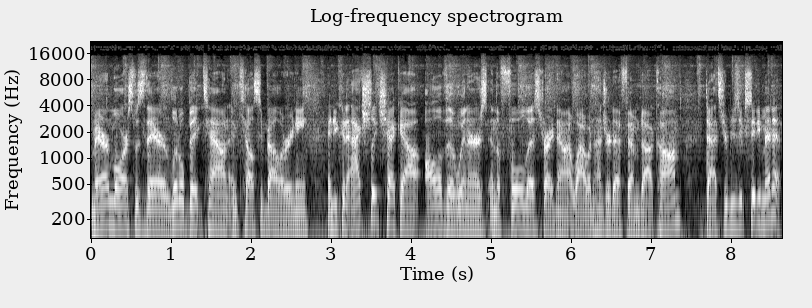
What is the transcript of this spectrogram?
Maren Morris was there, Little Big Town, and Kelsea Ballerini. And you can actually check out all of the winners and the full list right now at y100fm.com. That's your Music City Minute.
